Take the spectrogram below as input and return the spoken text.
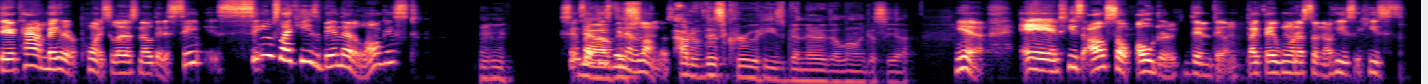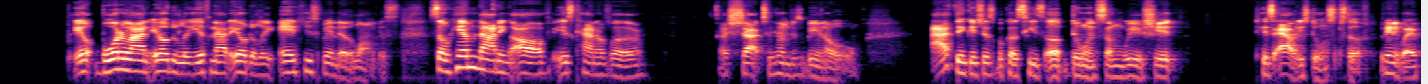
they're kind of making it a point to let us know that it, seem, it seems like he's been there the longest. hmm Seems like Yeah, out he's been there the longest. out of this crew, he's been there the longest. Yeah. Yeah, and he's also older than them. Like they want us to know he's he's borderline elderly, if not elderly, and he's been there the longest. So him nodding off is kind of a a shot to him just being old. I think it's just because he's up doing some weird shit. His out, he's doing some stuff. But anyway,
